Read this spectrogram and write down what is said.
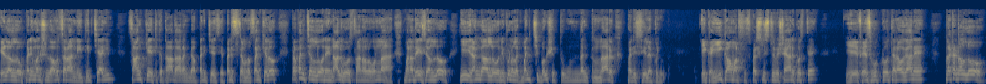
ఇళ్ళల్లో పని మనుషుల అవసరాన్ని తీర్చాయి. సాంకేతికత ఆధారంగా పనిచేసే పరిశ్రమల సంఖ్యలో ప్రపంచంలోనే నాలుగో స్థానంలో ఉన్న మన దేశంలో ఈ రంగాల్లో నిపుణులకు మంచి భవిష్యత్తు ఉందంటున్నారు పరిశీలకులు. ఇక ఈ కామర్స్ స్పెషలిస్టుల విషయానికి వస్తే ఏ ఫేస్బుక్ తెరవగానే ప్రకటనలో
